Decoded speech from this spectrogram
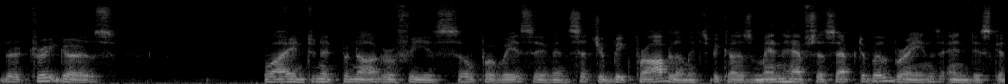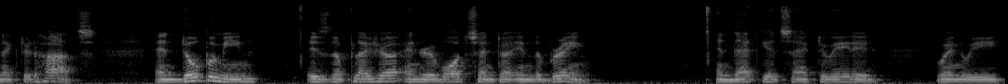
the triggers, why internet pornography is so pervasive and such a big problem. It's because men have susceptible brains and disconnected hearts. And dopamine is the pleasure and reward center in the brain. And that gets activated when we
